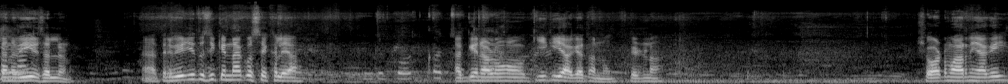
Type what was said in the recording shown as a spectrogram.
ਤਨਵੀਰ ਸੱਲਣ। ਤਨਵੀਰ ਜੀ ਤੁਸੀਂ ਕਿੰਨਾ ਕੁਝ ਸਿੱਖ ਲਿਆ? ਅੱਗੇ ਨਾਲੋਂ ਕੀ ਕੀ ਆ ਗਿਆ ਤੁਹਾਨੂੰ ਖੇਡਣਾ? ਸ਼ਾਟ ਮਾਰਨੀ ਆ ਗਈ?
